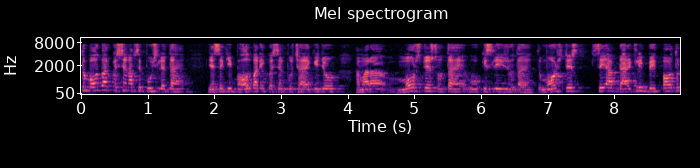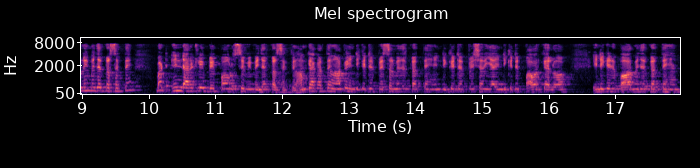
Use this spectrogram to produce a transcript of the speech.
तो बहुत बार क्वेश्चन आपसे पूछ लेता है जैसे कि बहुत बार एक क्वेश्चन पूछा है कि जो हमारा मोर्स टेस्ट होता है, वो किस लिए यूज़ होता है? तो मोर्स टेस्ट से आप डायरेक्टली ब्रेक पावर तो नहीं मेजर कर सकते बट इनडायरेक्टली ब्रेक पावर उससे भी मेजर कर सकते हो। हम क्या करते हैं? वहाँ पे इंडिकेटेड प्रेशर मेजर करते हैं। इंडिकेटेड प्रेशर या इंडिकेटेड पावर कह लो आप। इंडिकेटेड पावर मेजर करते हैं।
